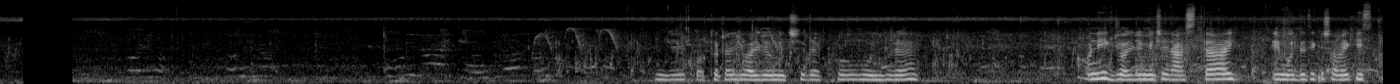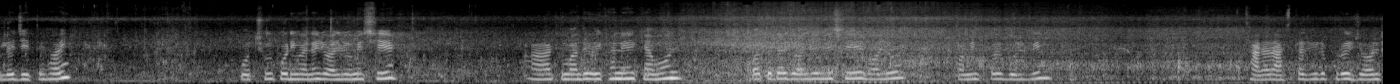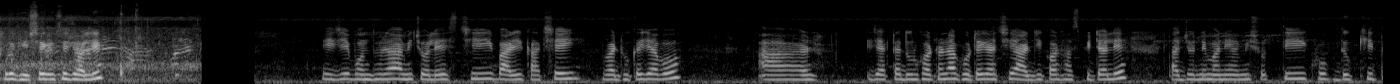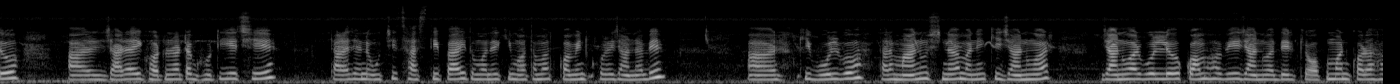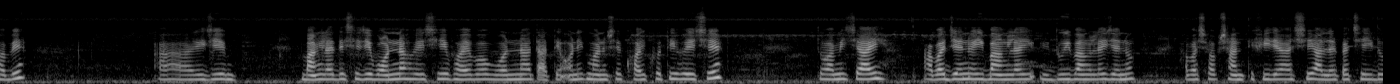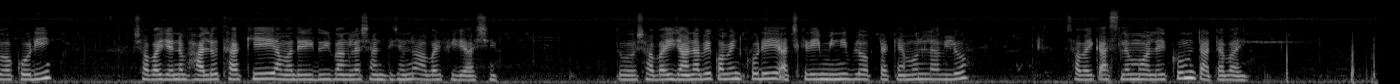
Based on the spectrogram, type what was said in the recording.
যে কতটা জল জমেছে দেখো বন্ধুরা। অনেক জল জমেছে রাস্তায়, এর মধ্যে থেকে সবাইকে স্কুলে যেতে হয়। প্রচুর পরিমাণে জল জমেছে। আর তোমাদের ওইখানে কেমন? কতটা জল জমেছে বলো? কমেন্ট করে বলবে। সারা রাস্তা জুড়ে পুরো জল, পুরো ভেসে গেছে জলে। এই যে বন্ধুরা, আমি চলে এসেছি বাড়ির কাছেই, এবার ঢুকে যাব। আর যে একটা দুর্ঘটনা ঘটে গেছে আরজিকর হসপিটালে তার জন্য মানে আমি সত্যি খুব দুঃখিত। আর যারা এই ঘটনাটা ঘটিয়েছে, তারা যেন উচিত শাস্তি পায়, তোমাদের কি মতামত কমেন্ট করে জানাবে। আর কি বলব, তারা মানুষ না মানে কি জানোয়ার? জানোয়ার বললেও কম হবে, জানোয়ারদেরকে অপমান করা হবে। আর এই যে বাংলাদেশে যে বন্যা হয়েছে, ভয়াবহ বন্যা, তাতে অনেক মানুষের ক্ষয়ক্ষতি হয়েছে। তো আমি চাই আবার যেন এই বাংলায় দুই বাংলায় যেন আবার সব শান্তি ফিরে আসে। আল্লাহর কাছে এই দোয়া করি। সবাই যেন ভালো থাকে, আমাদের এই দুই বাংলা শান্তি যেন আবার ফিরে আসে। তো সবাই জানাবে কমেন্ট করে আজকের এই মিনি ব্লগটা কেমন লাগল। সবাইকে আসসালামু আলাইকুম, টাটা বাই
